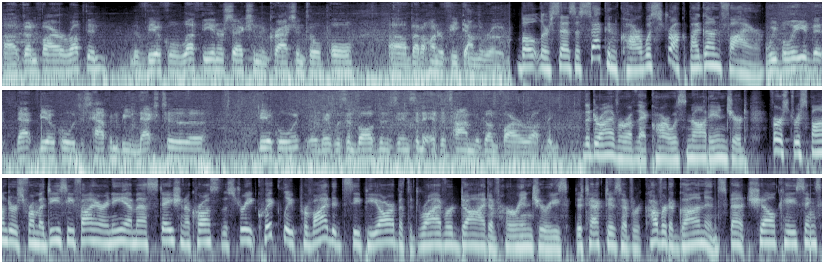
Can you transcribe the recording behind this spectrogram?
Uh, gunfire erupted. The vehicle left the intersection and crashed into a pole uh, about 100 feet down the road. Boteler says a second car was struck by gunfire. We believe that that vehicle just happened to be next to the vehicle that was involved in this incident at the time the gunfire erupted. The driver of that car was not injured. First responders from a DC Fire and EMS station across the street quickly provided CPR, but the driver died of her injuries. Detectives have recovered a gun and spent shell casings,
